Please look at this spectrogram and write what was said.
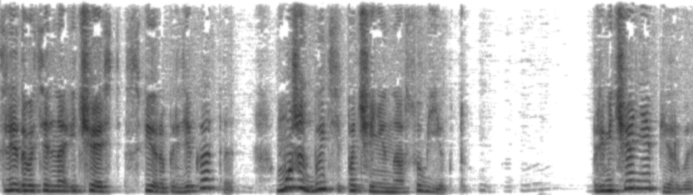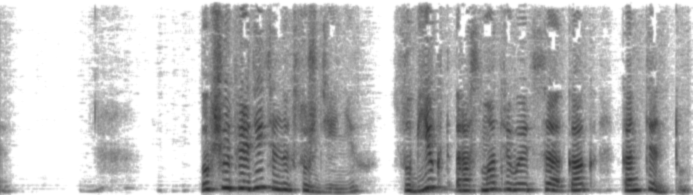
следовательно, и часть сферы предиката может быть подчинена субъекту. Примечание первое. В общеутвердительных суждениях субъект рассматривается как контентум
